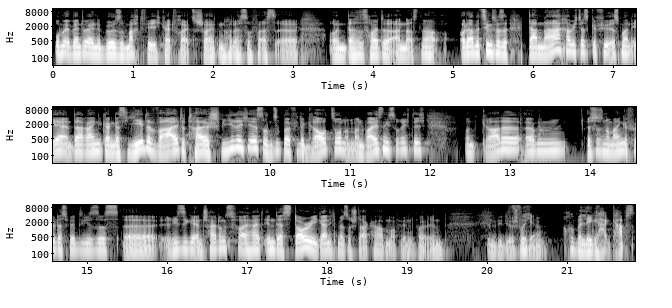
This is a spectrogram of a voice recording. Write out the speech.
um eventuell eine böse Machtfähigkeit freizuschalten oder sowas. Äh, und das ist heute anders, ne? Oder beziehungsweise danach habe ich das Gefühl, ist man eher da reingegangen, dass jede Wahl total schwierig ist und super viele mhm. Grauzonen und man weiß nicht so richtig. Und gerade ähm, ist es nur mein Gefühl, dass wir dieses äh, riesige Entscheidungsfreiheit in der Story gar nicht mehr so stark haben, auf jeden mhm. Fall in, in Videospielen. Wo ich auch überlege, gab's,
